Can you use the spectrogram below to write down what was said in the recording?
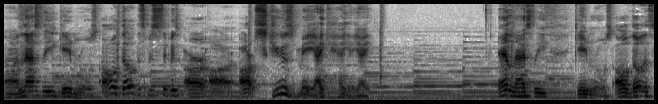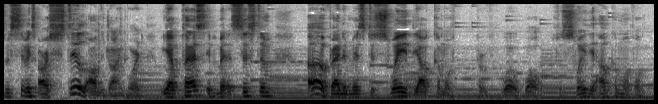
Uh, lastly, game rules. Although the specifics are are, are excuse me, I, I, I, and lastly, game rules. Although the specifics are still on the drawing board, we have plans to implement a system of randomness to sway the outcome of whoa whoa to sway the outcome of a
